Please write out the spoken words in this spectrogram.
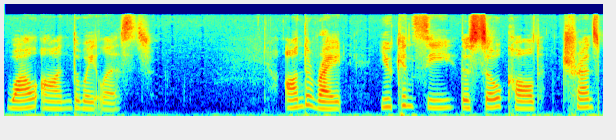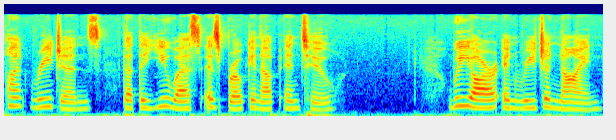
while on the waitlist. On the right, you can see the so-called transplant regions that the U.S. is broken up into. We are in Region 9,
